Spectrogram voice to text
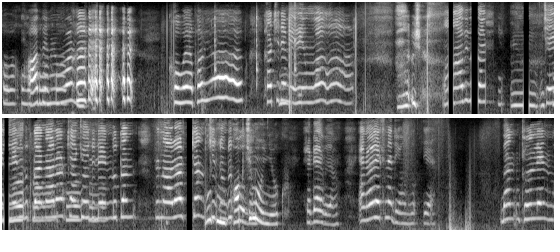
Kova kova. Abi kova, demirin kova. var mı? kova yapamıyorum. Kaç demirim var? Üç. Abi ben şeylerin lootlarını ararken, köylülerin lootlarını ararken Bu çizim loot PUBG mi oynuyor? Şaka yapıyorum. Yani öylesine diyorum diye. Ben köylülerin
